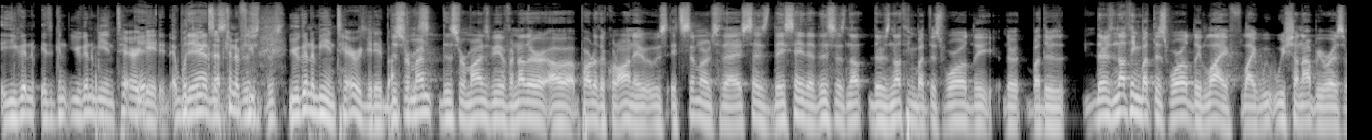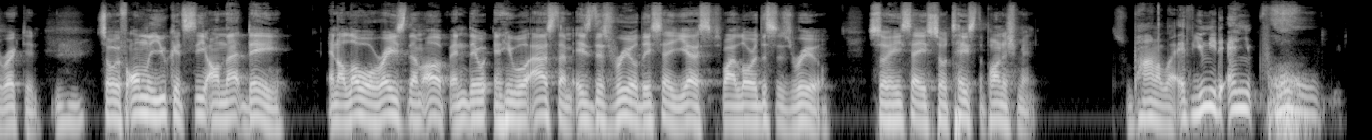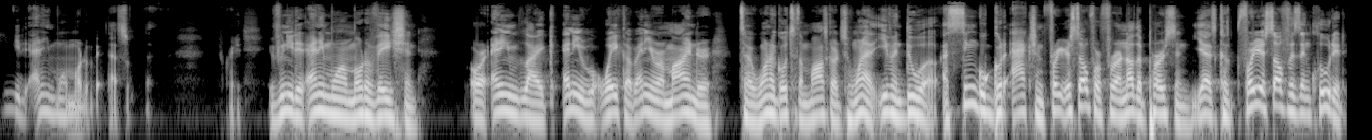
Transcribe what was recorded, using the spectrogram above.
You're gonna, it's gonna you're gonna be interrogated. With the this- exception of this, you, this, you're gonna be interrogated. By this, this. remind, this reminds me of another uh, part of the Quran. It was it's similar to that. It says they say that this is not there's nothing but this worldly there, but there's there's nothing but this worldly life. Like we, we shall not be resurrected. Mhm. So if only you could see on that day, and Allah will raise them up, and they and He will ask them, "Is this real?" They say, "Yes, my Lord, this is real." So He says, "So taste the punishment." Subhanallah. If you need any, whoa, if you need any more motivation, that's, that's great. If you needed any more motivation or any like any wake up, any reminder to want to go to the mosque or to want to even do a, a single good action for yourself or for another person, yes, because for yourself is included.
